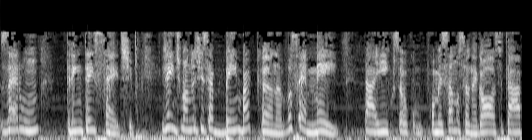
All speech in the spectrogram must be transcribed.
0137. Gente, uma notícia bem bacana. Você é MEI? Tá aí com seu, começando o seu negócio, tá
